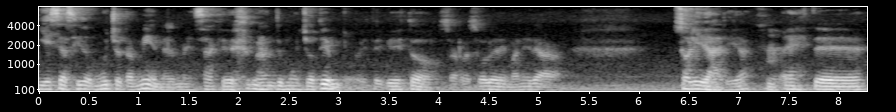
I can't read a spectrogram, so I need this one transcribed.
y, ese ha sido mucho también el mensaje durante mucho tiempo, que esto se resuelve de manera solidaria, este,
